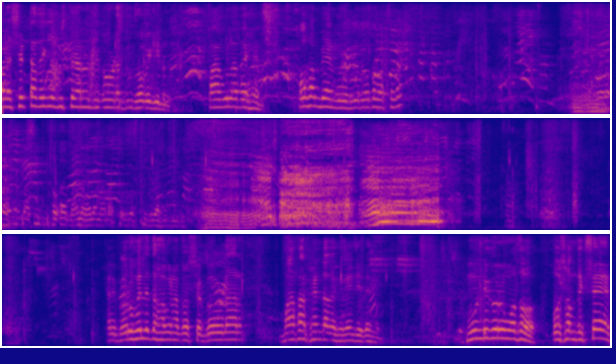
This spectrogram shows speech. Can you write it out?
মানে সেটটা দেখলে বুঝতে পারবেন যে গরুটা দুধ হবে কিনা। পাগুলা দেখেন, প্রথম বিয়ান গরু কত বাচ্চাটা। খালি গরু হইলে তো হবে না দর্শক, গরুটার মাথা ফেনটা দেখেন, এই যে দেখেন। মুন্ডি গরুর মতো পশম দেখছেন?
